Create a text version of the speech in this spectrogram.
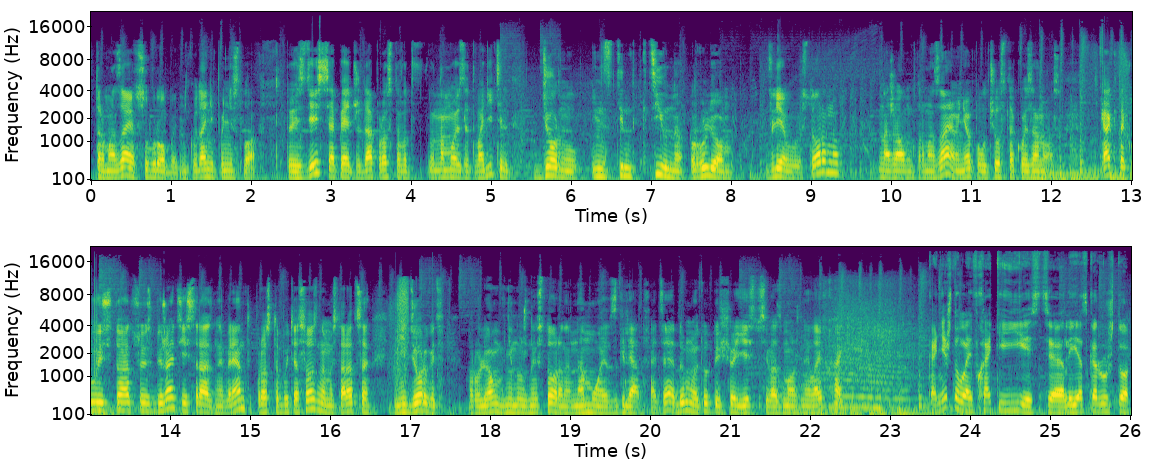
в тормоза и в сугробы, никуда не понесло. То есть здесь, опять же, да, просто вот, на мой взгляд, водитель дернул инстинктивно рулем в левую сторону, нажал на тормоза, и у него получился такой занос. Как такую ситуацию избежать? Есть разные варианты. Просто быть осознанным и стараться не дергать рулем в ненужные стороны, на мой взгляд. Хотя, я думаю, тут еще есть всевозможные лайфхаки. Конечно, лайфхаки есть. Э, я скажу, что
